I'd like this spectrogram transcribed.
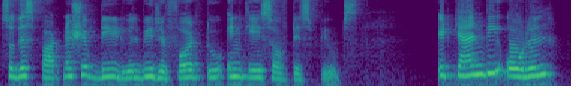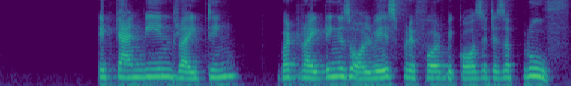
So, this partnership deed will be referred to in case of disputes. It can be oral it can be in writing, but writing is always preferred because it is a proof.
